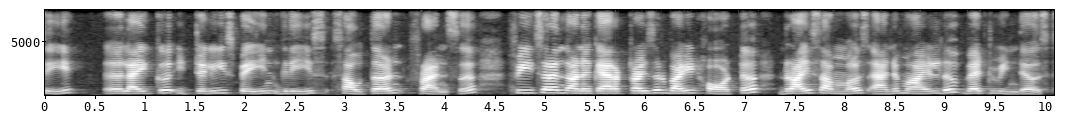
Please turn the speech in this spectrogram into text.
സീ Like Italy Spain Greece southern France feature എന്താണ് characterised by hot dry summers and mild wet winters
